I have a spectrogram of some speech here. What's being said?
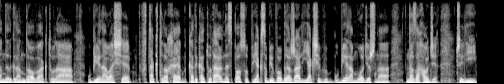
undergroundowa, która ubierała się w tak trochę karykaturalny sposób, jak sobie wyobrażali, jak się ubiera młodzież na, na zachodzie. Czyli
